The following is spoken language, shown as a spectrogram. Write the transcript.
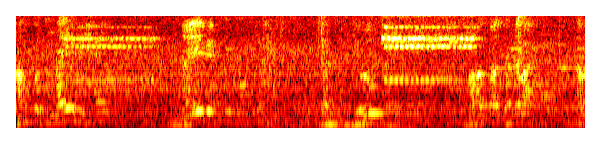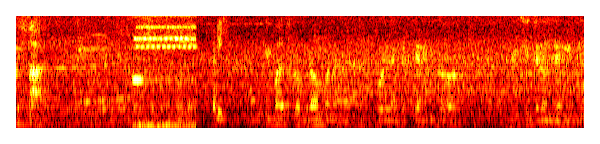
हम कुछ नए विषय नए व्यक्तित्वों की चर्चा जरूर करें। बहुत बहुत धन्यवाद नमस्कार మన్ కీ బాత్ ప్రోగ్రాం మన కోడి వెంకట్ గారి ఇంట్లో వీక్షించడం జరిగింది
